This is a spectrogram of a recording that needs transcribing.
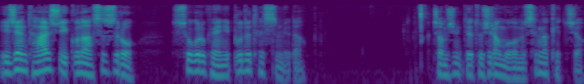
이젠 다 할 수 있구나 스스로 속으로 괜히 뿌듯했습니다. 점심 때 도시락 먹으면서 생각했죠.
